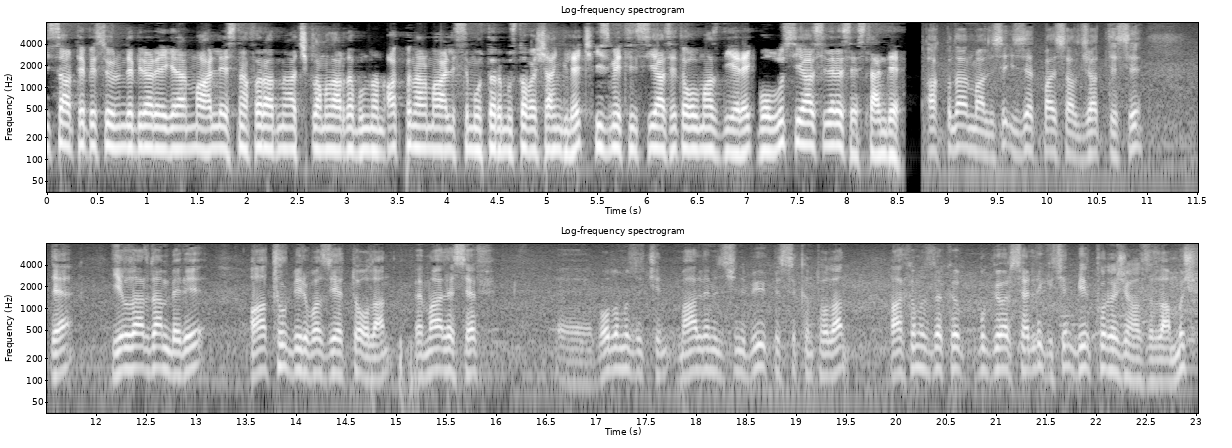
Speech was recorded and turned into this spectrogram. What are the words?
Hisar Tepesi önünde bir araya gelen mahalle esnafları adına açıklamalarda bulunan Akpınar Mahallesi muhtarı Mustafa Şengüleç, hizmetin siyasete olmaz diyerek Bollu siyasilere seslendi. Akpınar Mahallesi İzzet Baysal Caddesi de yıllardan beri atıl bir vaziyette olan ve maalesef e, Bolumuz için, mahallemiz için de büyük bir sıkıntı olan arkamızdaki bu görsellik için bir proje hazırlanmış.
